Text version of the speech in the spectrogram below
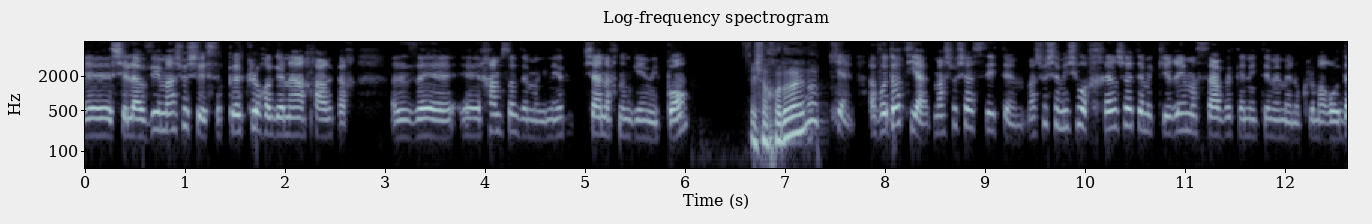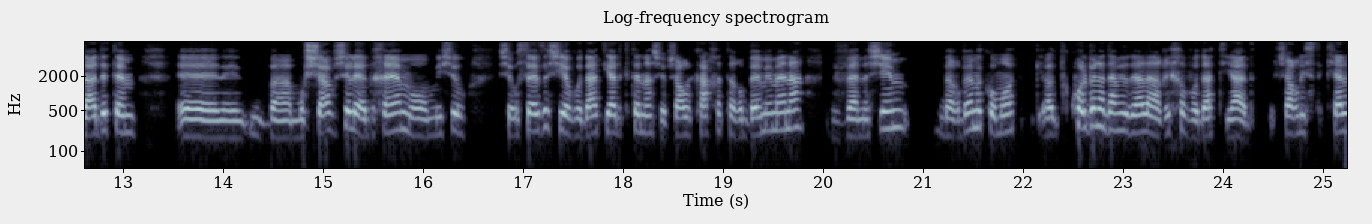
אה, של להביא משהו שיספק לו הגנה אחר כך. אז אה, חמסה זה מגניב שאנחנו מגיעים מפה. יש לך עוד רעיונות? כן, עבודות יד, משהו שעשיתם, משהו שמישהו אחר שאתם מכירים עשה וקניתם ממנו, כלומר עודדתם אה, במושב שלידכם או מישהו שעושה איזושהי עבודת יד קטנה שאפשר לקחת הרבה ממנה, ואנשים בהרבה מקומות, כל בן אדם יודע להעריך עבודת יד, אפשר להסתכל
